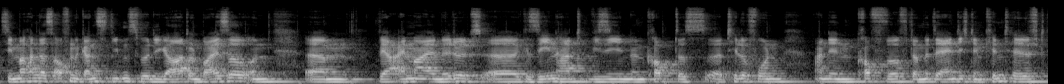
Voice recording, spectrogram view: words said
sie machen das auf eine ganz liebenswürdige Art und Weise. Und ähm, wer einmal Mildred äh, gesehen hat, wie sie einen Kopf das äh, Telefon an den Kopf wirft, damit er endlich dem Kind hilft,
